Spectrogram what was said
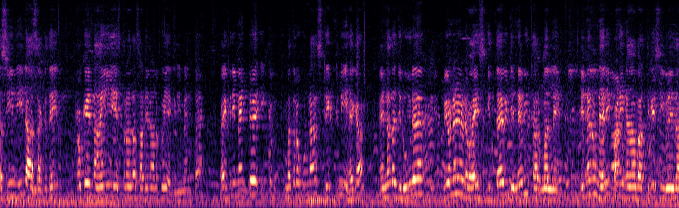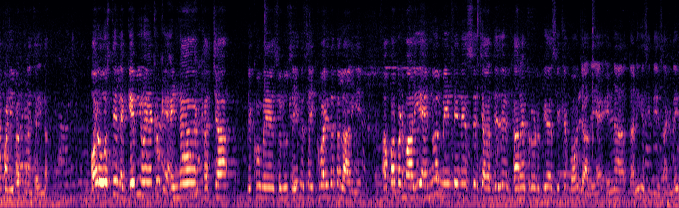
ਅਸੀਂ ਨਹੀਂ ਲਾ ਸਕਦੇ। ਕਿਉਂਕਿ ਨਾ ਹੀ ਇਸ ਤਰ੍ਹਾਂ ਦਾ ਸਾਡੇ ਨਾਲ ਕੋਈ ਐਗਰੀਮੈਂਟ ਹੈ। ਐਗਰੀਮੈਂਟ ਇੱਕ ਮਤਲਬ ਉਹਨਾਂ ਸਟ੍ਰਿਕਟ ਨਹੀਂ ਹੈਗਾ। ਇਹਨਾਂ ਦਾ ਜ਼ਰੂਰ ਹੈ ਵੀ ਉਹਨਾਂ ਨੇ ਐਡਵਾਈਸ ਕੀਤਾ ਵੀ ਜਿੰਨੇ ਵੀ ਥਰਮਲ ਨੇ, ਇਹਨਾਂ ਨੂੰ ਨਹਿਰੀ ਪਾਣੀ ਨਾ ਵਰਤ ਕੇ ਸੀਵਰੇਜ ਦਾ ਪਾਣੀ ਵਰਤਣਾ ਚਾਹੀਦਾ। ਔਰ ਉਸ ਤੇ ਲੱਗੇ ਵੀ ਹੋਏ ਆ, ਕਿਉਂਕਿ ਇੰਨਾ ਖਰਚਾ, ਦੇਖੋ ਮੈਂ ਤੁਹਾਨੂੰ ਸਹੀ ਦੱਸਾਂ, ਇੱਕ ਵਾਰੀ ਦਾ ਤਾਂ ਲਾ ਲਈਏ। ਆਪਾਂ ਬਣਵਾ ਲਈਏ ਐਨੂਅਲ ਮੇਨਟੇਨੈਂਸ ਚਾਰजेस 18 ਕਰੋੜ ਰੁਪਇਆ, ਅਸੀਂ ਕਿਹਾ ਬਹੁਤ ਜ਼ਿਆਦਾ ਹੈ, ਇੰਨਾ ਤਾਂ ਨਹੀਂ ਅਸੀਂ ਦੇ ਸਕਦੇ।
